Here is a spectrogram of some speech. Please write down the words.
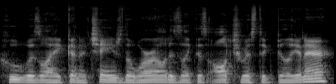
who was like going to change the world is like this altruistic billionaire.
